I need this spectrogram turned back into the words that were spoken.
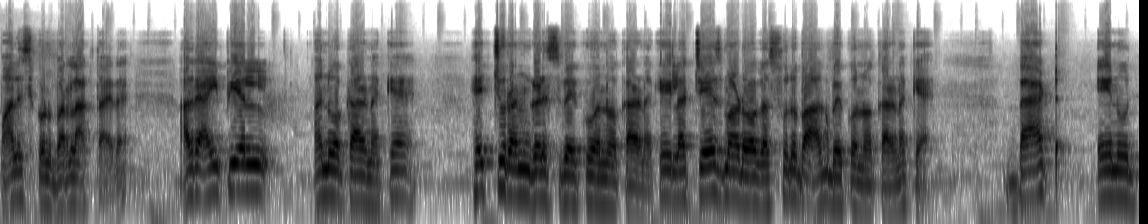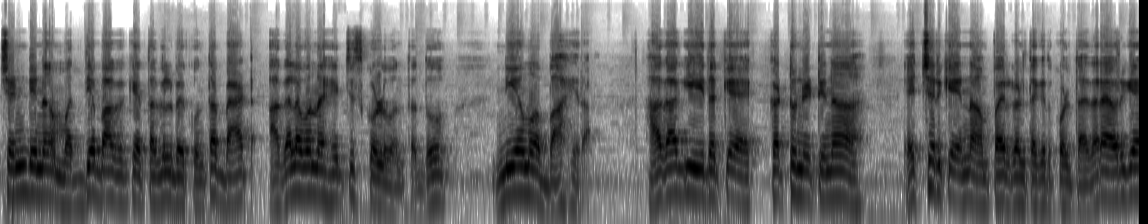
ಪಾಲಿಸಿಕೊಂಡು ಬರಲಾಗ್ತಾ ಇದೆ. ಆದರೆ ಐ ಪಿ ಎಲ್ ಅನ್ನುವ ಕಾರಣಕ್ಕೆ, ಹೆಚ್ಚು ರನ್ ಗಳಿಸಬೇಕು ಅನ್ನೋ ಕಾರಣಕ್ಕೆ, ಇಲ್ಲ ಚೇಸ್ ಮಾಡುವಾಗ ಸುಲಭ ಆಗಬೇಕು ಅನ್ನೋ ಕಾರಣಕ್ಕೆ ಬ್ಯಾಟ್ ಏನು ಚೆಂಡಿನ ಮಧ್ಯಭಾಗಕ್ಕೆ ತಗಲಬೇಕು ಅಂತ ಬ್ಯಾಟ್ ಅಗಲವನ್ನು ಹೆಚ್ಚಿಸಿಕೊಳ್ಳುವಂಥದ್ದು ನಿಯಮ ಬಾಹಿರ. ಹಾಗಾಗಿ ಇದಕ್ಕೆ ಕಟ್ಟುನಿಟ್ಟಿನ ಎಚ್ಚರಿಕೆಯನ್ನು ಅಂಪೈರ್ಗಳು ತೆಗೆದುಕೊಳ್ತಾ ಇದ್ದಾರೆ. ಅವರಿಗೆ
